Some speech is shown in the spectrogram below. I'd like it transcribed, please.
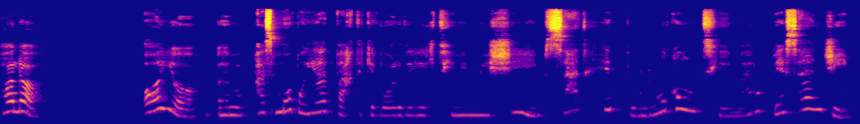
حالا آیا پس ما باید وقتی که وارد یک تیمی میشیم سطح بلوغ اون تیم رو بسنجیم؟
